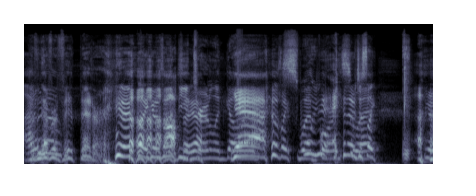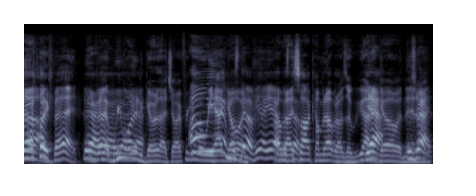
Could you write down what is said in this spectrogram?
I, don't never know. been better. You know, like it was awesome. the yeah. adrenaline going. Yeah, it was like sweat "Ooh, yeah," pouring and they're just sweat. like, you know, I like- bet. Yeah, I bet. yeah, we yeah, wanted yeah. to go to that show. I forget oh what we yeah, had going. yeah, yeah. Uh, but I saw it coming up, and I was like, "We gotta Yeah, go." And it was then I, rad.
